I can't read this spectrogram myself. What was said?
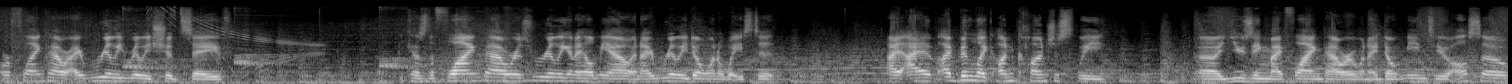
or flying power. I really, really should save. Because the flying power is really going to help me out, and I really don't want to waste it. I, I have, I've been, like, unconsciously uh, using my flying power when I don't mean to. Also,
